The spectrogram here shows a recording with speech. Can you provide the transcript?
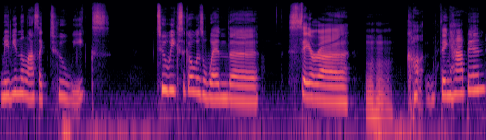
maybe in the last like 2 weeks. 2 weeks ago was when the Sarah Mm-hmm. con- thing happened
